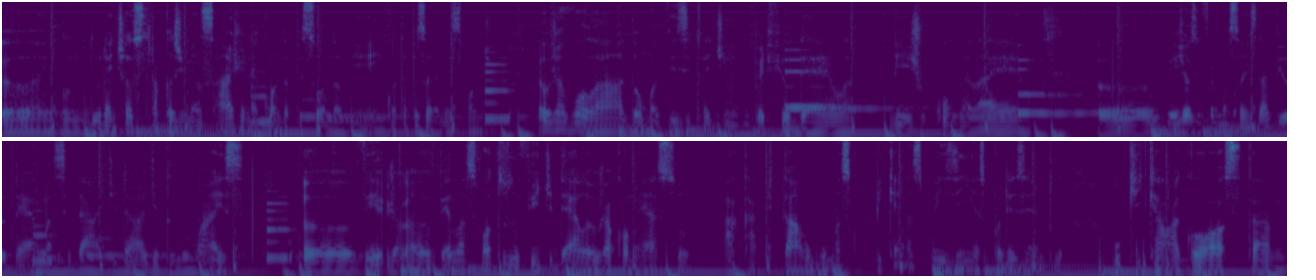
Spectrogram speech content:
uh, durante as trocas de mensagem, né, quando a pessoa não me, enquanto a pessoa não me responde, eu já vou lá, dou uma visitadinha no perfil dela, vejo como ela é, uh, vejo as informações da bio dela, cidade, idade e tudo mais. Uh, vejo, pelas fotos do feed dela, eu já começo a captar algumas pequenas coisinhas, por exemplo, o que, que ela gosta, o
